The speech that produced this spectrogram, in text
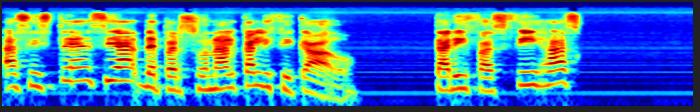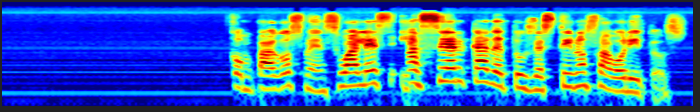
Asistencia de personal calificado. Tarifas fijas con pagos mensuales acerca de tus destinos favoritos.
